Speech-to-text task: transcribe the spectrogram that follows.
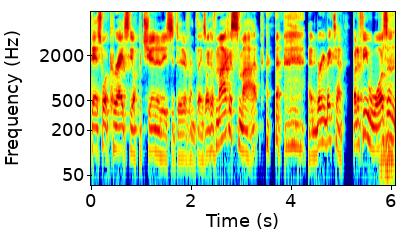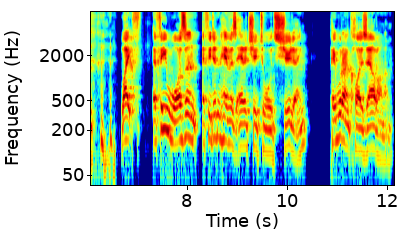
That's what creates the opportunities to do different things. Like, if Marcus Smart, and to bring it back to him, but if he wasn't, like, if he wasn't, if he didn't have his attitude towards shooting, people don't close out on him.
